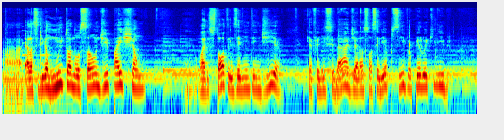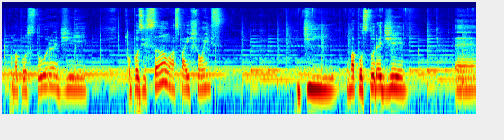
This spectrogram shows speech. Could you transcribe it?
a, ela se liga muito à noção de paixão. É, o Aristóteles ele entendia que a felicidade ela só seria possível pelo equilíbrio, por uma postura de oposição às paixões, de uma postura de é,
